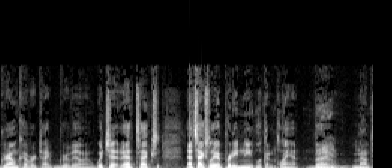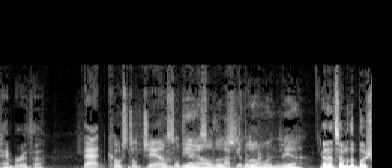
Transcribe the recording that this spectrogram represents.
ground cover type grevillea, which uh, that's actually that's actually a pretty neat looking plant, the Right. Mount Tamboritha. That coastal gem. Coastal yeah, all those little one, ones. right? Yeah, And then some of the bush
